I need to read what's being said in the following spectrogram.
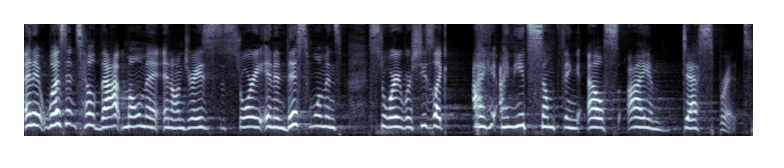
And it wasn't till that moment in Andreas' story and in this woman's story where she's like, I, I need something else. I am desperate.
